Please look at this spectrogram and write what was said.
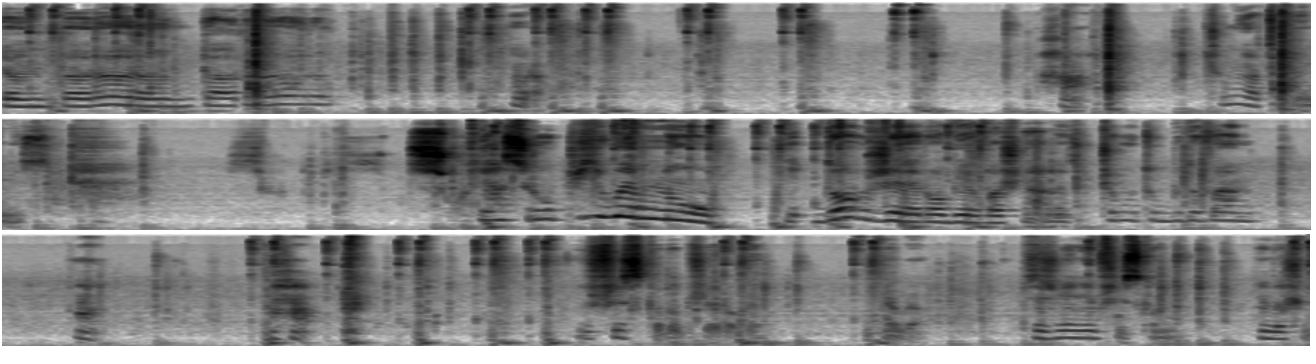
Dun, tararun, tararun. Dobra. Czemu ja tego nie... Co ja zrobiłem, no? Dobrze robię właśnie, ale czemu tu budowałem... A. Aha. Wszystko dobrze robię. Dobra. Zmienię wszystko. Nie da się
